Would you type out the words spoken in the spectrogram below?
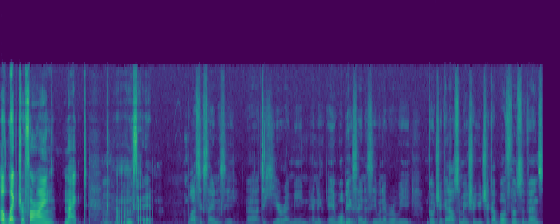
electrifying night. Mm. I'm excited. Well, that's exciting to see, uh, to hear. I mean, and it, and it, will be exciting to see whenever we go check it out. So make sure you check out both those events.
